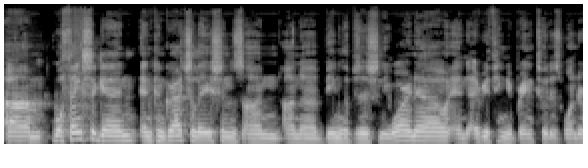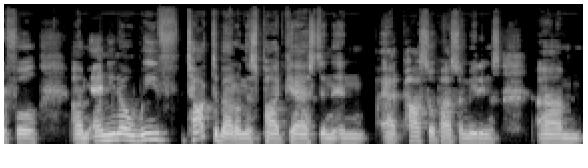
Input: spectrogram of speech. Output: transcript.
Um, well, thanks again, and congratulations on on uh, being in the position you are now, and everything you bring to it is wonderful. Um, and you know, we've talked about on this podcast and, and at Paso Paso meetings um,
